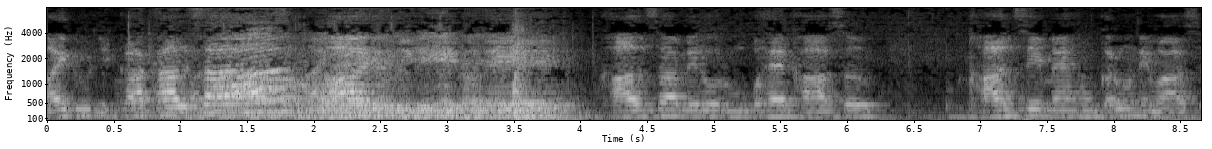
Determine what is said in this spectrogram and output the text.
ਵਾਹਿਗੁਰੂ ਜੀ ਕਾ ਖਾਲਸਾ। ਵਾਹਿਗੁਰੂ ਜੀ ਕੀ ਫਤਿਹ। ਖਾਲਸਾ ਮੇਰੋ ਰੂਪ ਹੈ ਖਾਸ। ਖਾਲਸੇ ਮੈਂ ਹੂੰ ਕਰੋ ਨਿਵਾਸ।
